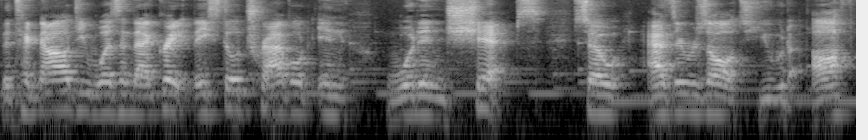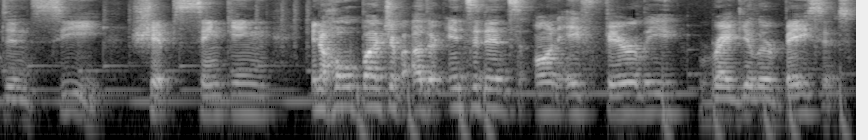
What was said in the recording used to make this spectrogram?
The technology wasn't that great. They still traveled in wooden ships. So as a result, you would often see ships sinking and a whole bunch of other incidents on a fairly regular basis.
